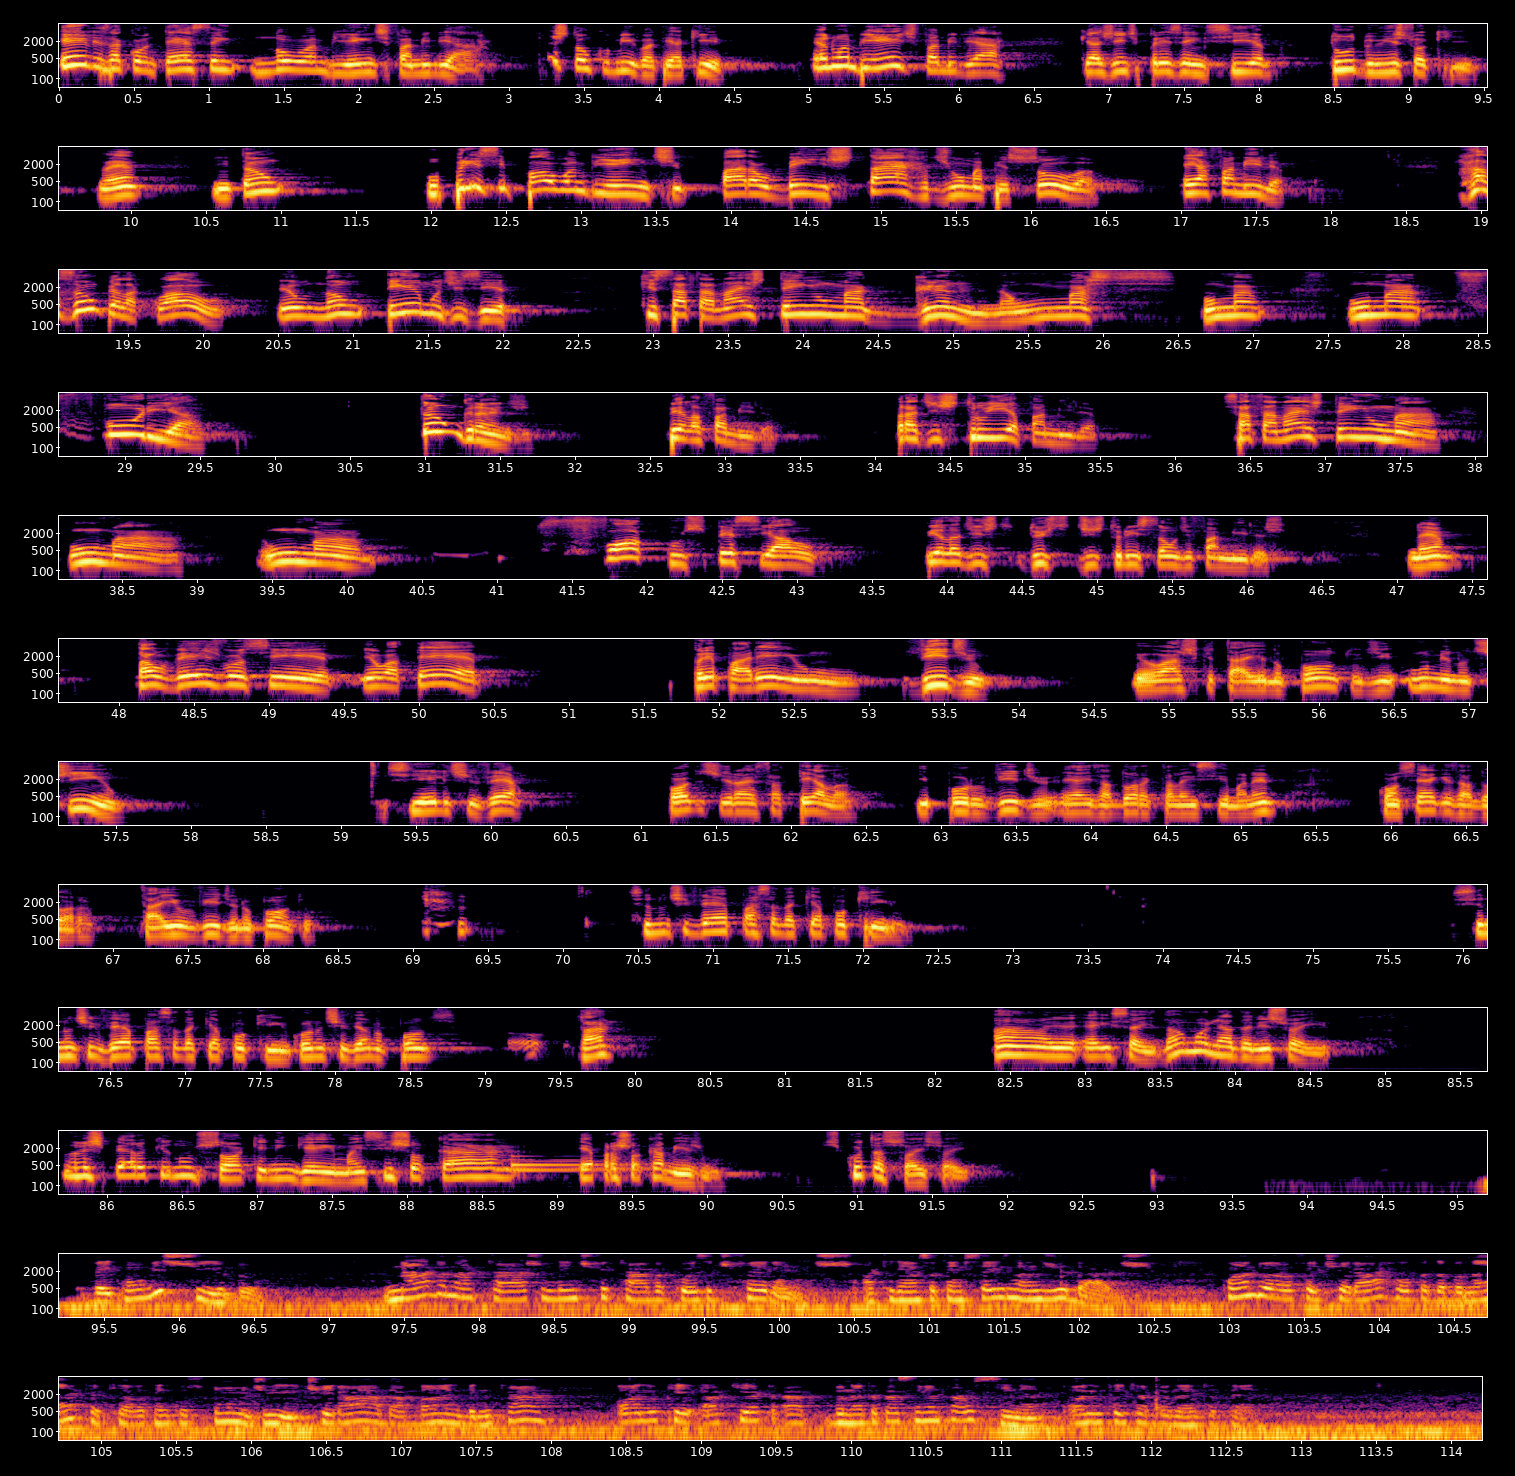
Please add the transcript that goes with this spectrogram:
eles acontecem no ambiente familiar. Estão comigo até aqui? É no ambiente familiar que a gente presencia tudo isso aqui, não é? Então, o principal ambiente para o bem-estar de uma pessoa é a família. Razão pela qual eu não temo dizer que Satanás tem uma gana, uma, uma, uma fúria tão grande pela família para destruir a família. Satanás tem uma uma uma foco especial pela destruição de famílias, né? Talvez você, eu até preparei um vídeo, eu acho que está aí no ponto de um minutinho. Se ele tiver, pode tirar essa tela e pôr o vídeo, é a Isadora que está lá em cima, né? Consegue, Isadora? Está aí o vídeo no ponto? Se não tiver, passa daqui a pouquinho. Se não tiver, passa daqui a pouquinho. Quando tiver no ponto, tá? Ah, é, é isso aí. Dá uma olhada nisso aí. Eu espero que não choque ninguém, mas se chocar, é para chocar mesmo. Escuta só isso aí. Veio com vestido. Nada na caixa identificava coisa diferente. A criança tem seis anos de idade. Quando ela foi tirar a roupa da boneca, que ela tem costume de tirar, dar banho, brincar, olha o que. Aqui a, a boneca tá sem a calcinha. Olha o que, que a boneca tem.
